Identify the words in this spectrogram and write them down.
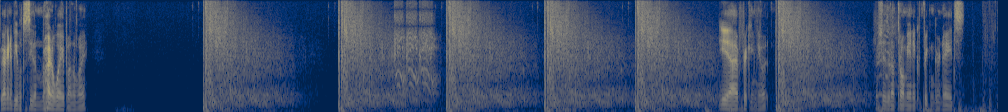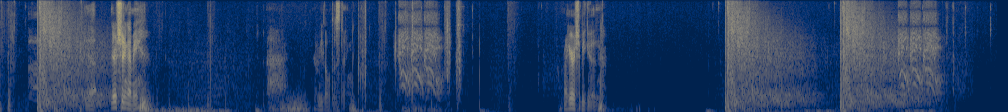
We are gonna be able to see them right away, by the way. Yeah, I freaking knew it. Make sure they don't throw me any freaking grenades. Yeah, they're shooting at me. Reload this thing. Right here should be good.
